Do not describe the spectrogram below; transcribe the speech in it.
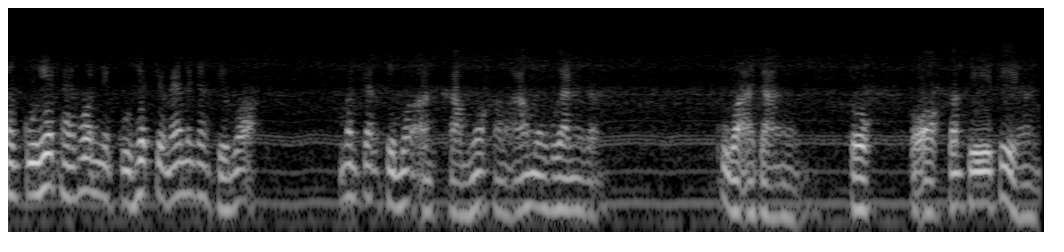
คันกูเฮ็ดให้เพิ่นนี่กูเฮ็ดจังไดมันจังสิบ่มันจังสิบ่อันขำหัวขำหางหมู่เพื่อนนะครับครูบาอาจารย์นี่ตกออกสันติวิธีนั่น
